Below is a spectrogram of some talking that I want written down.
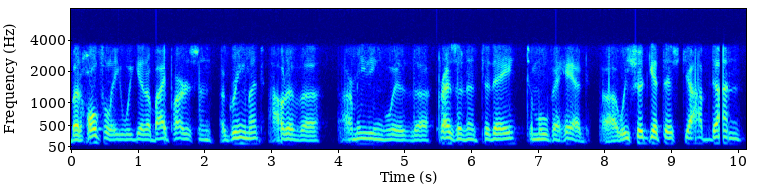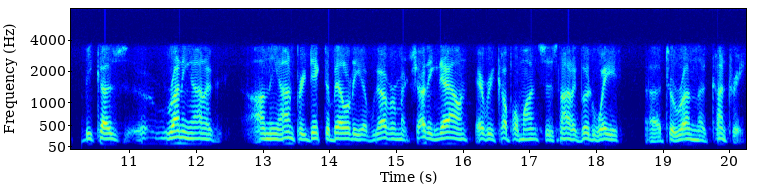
But hopefully, we get a bipartisan agreement out of uh, our meeting with the uh, President today to move ahead. Uh, we should get this job done because uh, running on a on the unpredictability of government shutting down every couple months is not a good way uh, to run the country.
